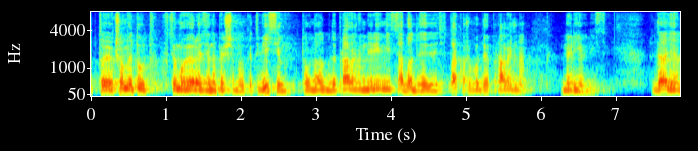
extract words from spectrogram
Тобто, якщо ми тут в цьому виразі напишемо наприклад, 8, то у нас буде правильна нерівність або 9. Також буде правильна нерівність. Далі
